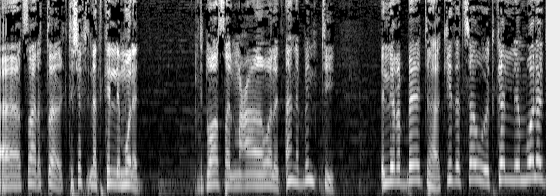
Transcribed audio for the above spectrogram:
آه، صارت اكتشفت إنها تكلم ولد تتواصل مع ولد. أنا بنتي اللي ربيتها كذا تسوي تكلم ولد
